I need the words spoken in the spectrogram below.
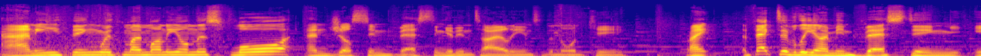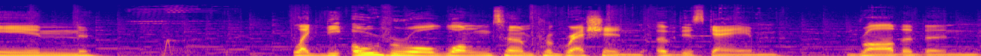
anything with my money on this floor and just investing it entirely into the Nord key, right? Effectively, I'm investing in like the overall long-term progression of this game rather than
